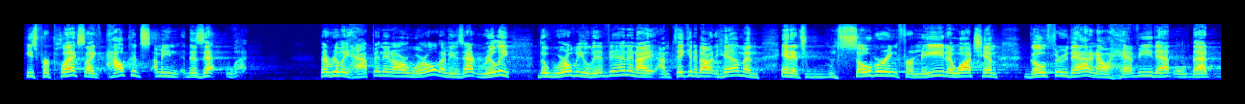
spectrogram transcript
he's perplexed. Like, how could, I mean, does that, what? That really happen in our world? I mean, is that really the world we live in? And I, I'm thinking about him, and, and it's sobering for me to watch him go through that and how heavy that, that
